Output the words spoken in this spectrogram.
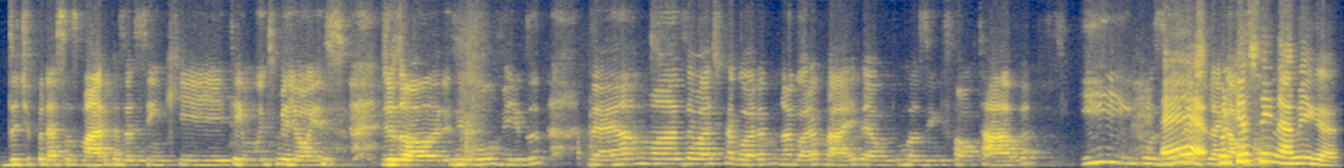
do tipo dessas marcas assim que tem muitos milhões de dólares envolvidos, né? Mas eu acho que agora, agora vai, né? O empurrãozinho que faltava. E, inclusive, É, porque assim, né, amiga?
